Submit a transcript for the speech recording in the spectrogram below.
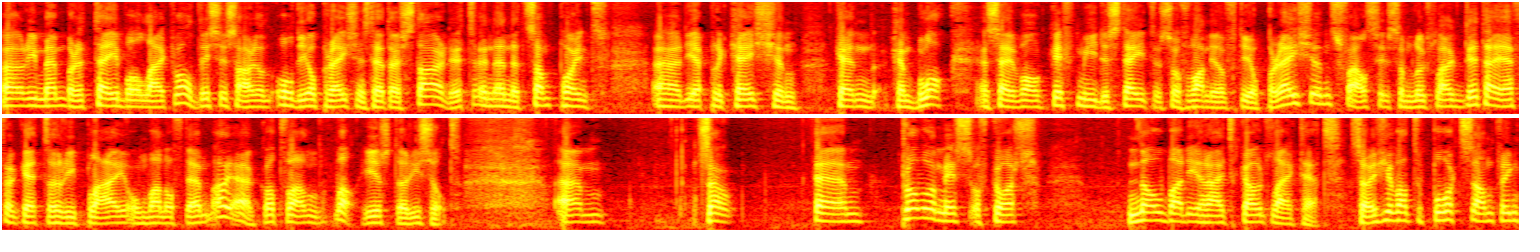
uh, remember a table like, well, this is our, all the operations that I started, and then at some point uh, the application can, can block and say, well, give me the status of one of the operations. File system looks like, did I ever get a reply on one of them? Oh yeah, got one. Well, here's the result. Um, so um, problem is, of course, nobody writes code like that. So if you want to port something,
